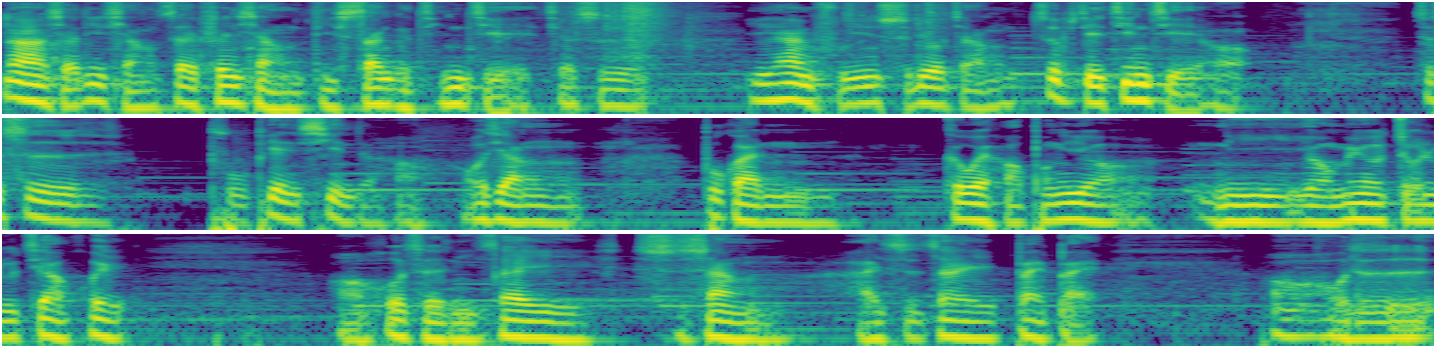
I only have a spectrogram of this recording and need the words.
那小弟想再分享第三个经节，就是约翰福音十六章这节经节哦，这是普遍性的哈。我想不管。各位好朋友，你有没有走入教会？哦，或者你在世上还是在拜拜？哦，或者是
